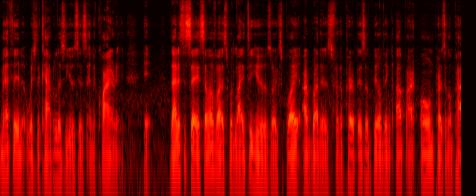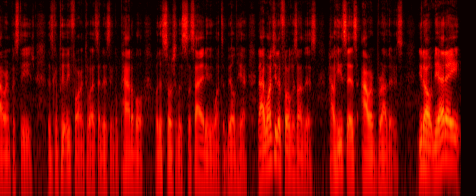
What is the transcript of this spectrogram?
method which the capitalist uses in acquiring it. That is to say, some of us would like to use or exploit our brothers for the purpose of building up our own personal power and prestige. This is completely foreign to us and is incompatible with the socialist society we want to build here. Now, I want you to focus on this how he says, our brothers. You know, Nyerere,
